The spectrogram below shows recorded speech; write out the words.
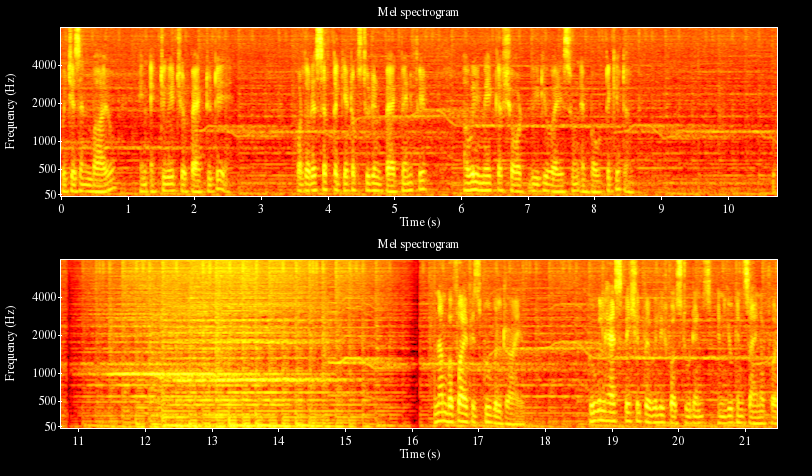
which is in bio and activate your pack today. For the rest of the GitHub student pack benefit, I will make a short video very soon about the GitHub. Number 5 is Google Drive. Google has special privilege for students and you can sign up for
